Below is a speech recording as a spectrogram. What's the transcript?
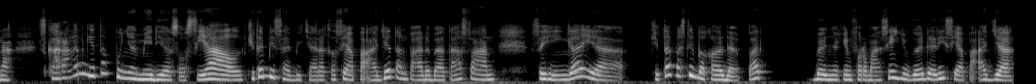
Nah, sekarang kan kita punya media sosial, kita bisa bicara ke siapa aja tanpa ada batasan. Sehingga ya kita pasti bakal dapat banyak informasi juga dari siapa aja.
